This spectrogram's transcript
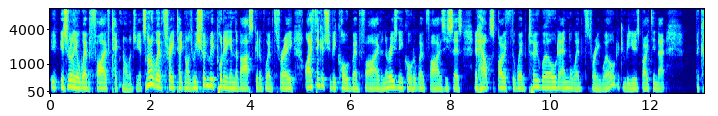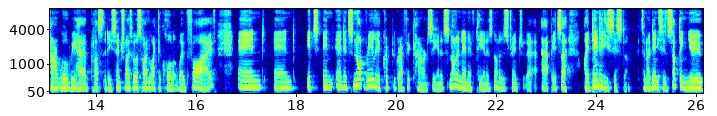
is really a Web 5 technology. It's not a Web 3 technology. We shouldn't be putting in the basket of Web 3. I think it should be called Web 5. And the reason he called it Web 5 is he says it helps both the Web 2 world and the Web 3 world. It can be used both in that the current world we have plus the decentralized world. So I'd like to call it Web five, and and it's and, and it's not really a cryptographic currency, and it's not an NFT, and it's not a distributed app. It's a identity system. It's an identity system, something new.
